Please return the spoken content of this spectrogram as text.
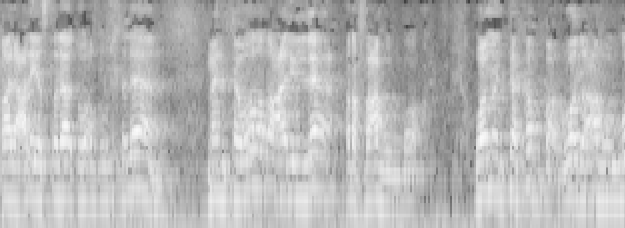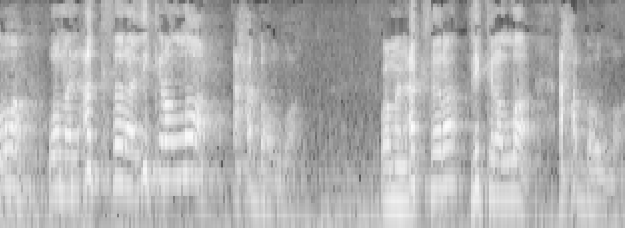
قال عليه الصلاة والسلام من تواضع لله رفعه الله ومن تكبر وضعه الله ومن أكثر ذكر الله أحبه الله ومن أكثر ذكر الله أحبه الله.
